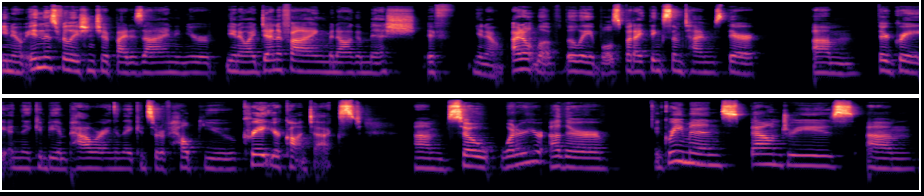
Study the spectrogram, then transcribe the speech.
you know, in this relationship by design and you're, you know, identifying monogamish. If you know, I don't love the labels, but I think sometimes they're um, they're great and they can be empowering and they can sort of help you create your context. Um, so, what are your other agreements, boundaries? Um,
